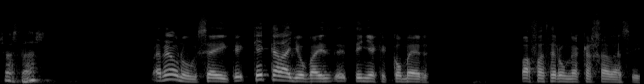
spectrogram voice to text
xa estás. Pero eu non sei, que, que carallo vai, eh, tiña que comer para facer unha cajada así?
